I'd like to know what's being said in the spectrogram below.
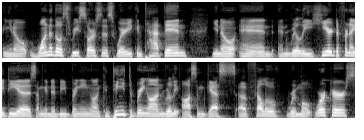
you know, one of those resources where you can tap in, you know, and and really hear different ideas. I'm going to be bringing on, continue to bring on really awesome guests of fellow remote workers.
